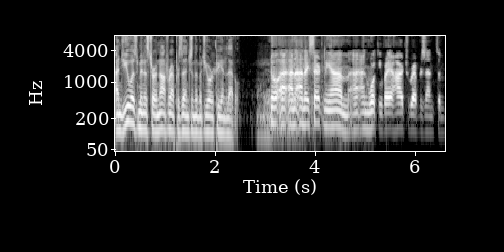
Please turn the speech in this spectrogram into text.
and you, as minister, are not representing them at European level. No, and, and I certainly am, and working very hard to represent them.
